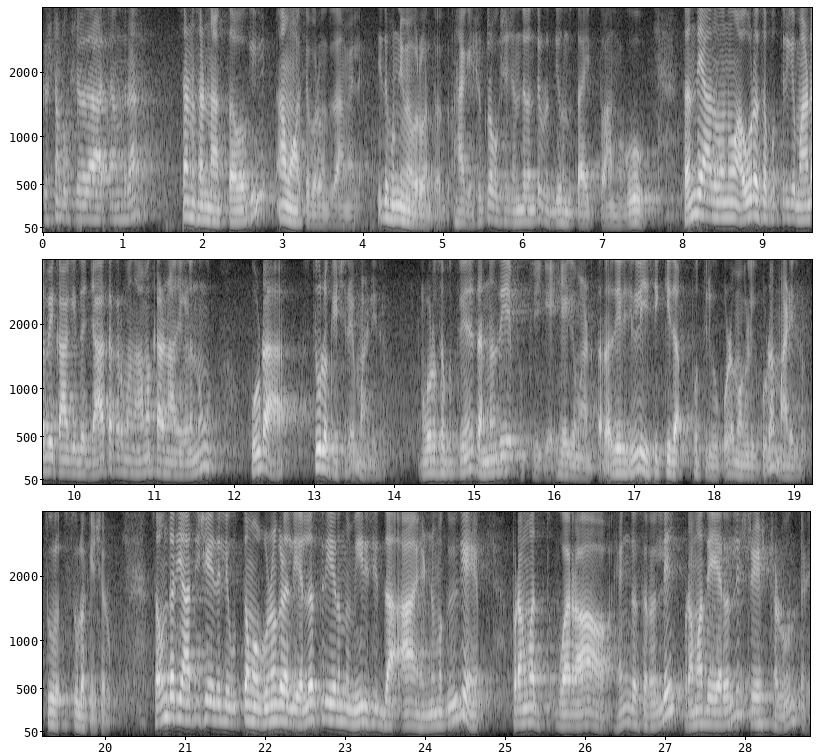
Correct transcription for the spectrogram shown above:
ಕೃಷ್ಣ ಚಂದ್ರ ಸಣ್ಣ ಸಣ್ಣ ಆಗ್ತಾ ಹೋಗಿ ಅಮಾವಾಸ್ಯೆ ಬರುವಂಥದ್ದು ಆಮೇಲೆ. ಇದು ಹುಣ್ಣಿಮೆ ಬರುವಂಥದ್ದು. ಹಾಗೆ ಶುಕ್ಲಪಕ್ಷ ಚಂದ್ರನಂತೆ ವೃದ್ಧಿ ಹೊಂದುತ್ತಾ ಇತ್ತು ಆ ಮಗು. ತಂದೆಯಾದವನು ಔರಸ ಪುತ್ರಿಗೆ ಮಾಡಬೇಕಾಗಿದ್ದ ಜಾತಕರ್ಮ ನಾಮಕರಣಾದಿಗಳನ್ನು ಕೂಡ ಸ್ಥೂಲಕೇಶರೇ ಮಾಡಿದರು. ಔರಸ ಪುತ್ರಿ ಅಂದರೆ ತನ್ನದೇ ಪುತ್ರಿಗೆ ಹೇಗೆ ಮಾಡ್ತಾರೋ ಅದೇ ರೀತಿಯಲ್ಲಿ ಸಿಕ್ಕಿದ ಪುತ್ರಿಗೂ ಕೂಡ, ಮಗಳಿಗೂ ಕೂಡ ಮಾಡಿದರು ಸ್ಥೂಲ, ಸ್ಥೂಲಕೇಶರು. ಸೌಂದರ್ಯ ಅತಿಶಯದಲ್ಲಿ ಉತ್ತಮ ಗುಣಗಳಲ್ಲಿ ಎಲ್ಲ ಸ್ತ್ರೀಯರನ್ನು ಮೀರಿಸಿದ್ದ ಆ ಹೆಣ್ಣು ಮಗುವಿಗೆ ಪ್ರಮದ್ವರ ಹೆಂಗಸರಲ್ಲಿ ಪ್ರಮದೆಯರಲ್ಲಿ ಶ್ರೇಷ್ಠಳು ಅಂತೇಳಿ.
